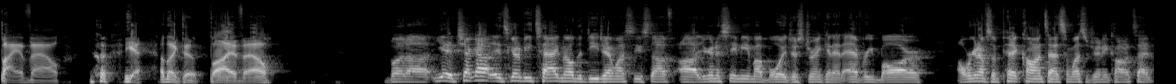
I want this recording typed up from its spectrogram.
buy a vow. yeah, I'd like to buy a vowel. But uh, yeah, check out. It's going to be tagging all the DJ NYC stuff. Uh, you're going to see me and my boy just drinking at every bar. Uh, we're going to have some Pitt content, some West Virginia content.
